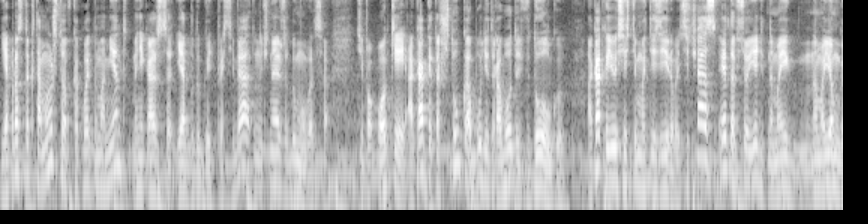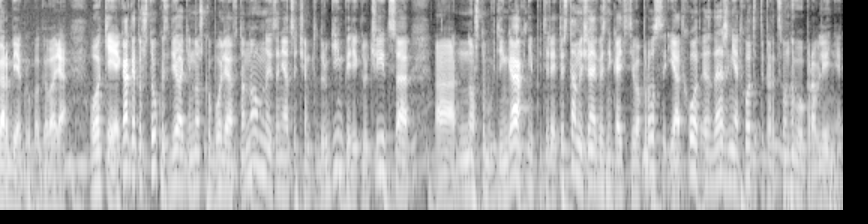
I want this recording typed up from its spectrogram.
Я просто к тому, что в какой-то момент, мне кажется, я буду говорить про себя, ты начинаешь задумываться. Типа, окей, а как эта штука будет работать в долгую? А как ее систематизировать? Сейчас это все едет на, моей, на моем горбе, грубо говоря. Окей, а как эту штуку сделать немножко более автономной, заняться чем-то другим, переключиться, а, но чтобы в деньгах не потерять? То есть там начинают возникать эти вопросы, и отход, это даже не отход от операционного управления.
